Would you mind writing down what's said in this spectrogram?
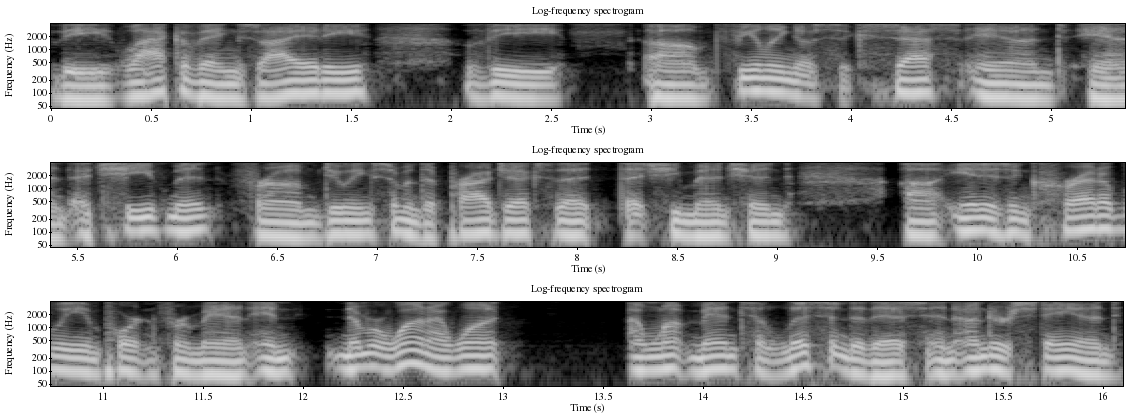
the lack of anxiety, the um, feeling of success and and achievement from doing some of the projects that that she mentioned. Uh, it is incredibly important for man. And number one, I want I want men to listen to this and understand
